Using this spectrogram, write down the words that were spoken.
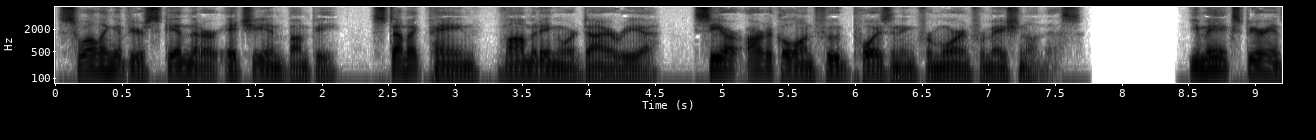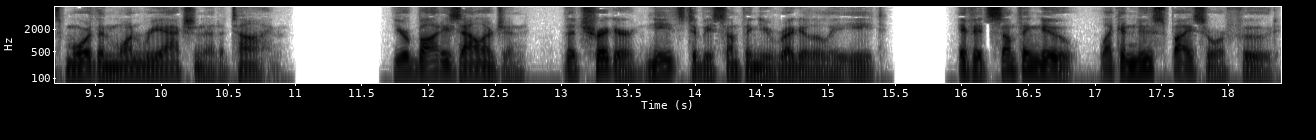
swelling of your skin that are itchy and bumpy, stomach pain, vomiting, or diarrhea. See our article on food poisoning for more information on this. You may experience more than one reaction at a time. Your body's allergen, the trigger, needs to be something you regularly eat. If it's something new, like a new spice or food,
